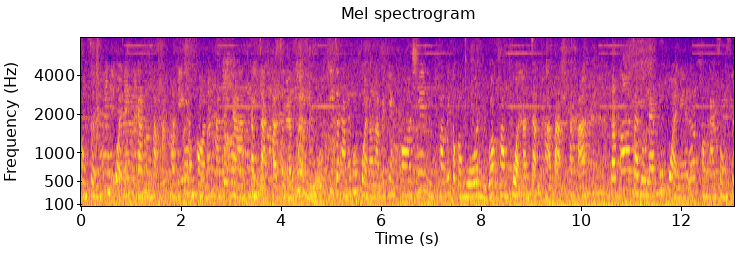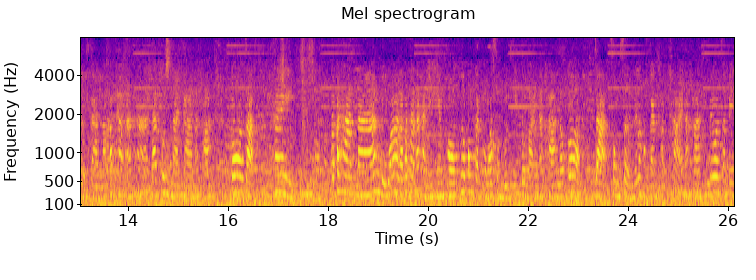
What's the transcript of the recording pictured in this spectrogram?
ส่งเสริมให้ผู้ป่วยได้มีการนอนหลับพักผ่อนที่เพียงพอนะคะ โดยการกำจัดปัจจัยกระตุ้นที่จะทำให้ผู้ป่วยนอนหลับไม่เพียงพอ เช่น ความวิตกกังวล หรือว่าความปวดหลังจากผ่าตัดนะคะ แล้วก็จะ ดูแลผู้ป่วยในเรื่องของการส่งเสริมการรับประทานอาหารด้านโภชนาการนะคะ ก็จะให้รับประทานน้ำหรือว่ารับประทานอาหารอย่างเพียงพอเพื่อป้องกันภาวะสมดุลอิเล็กโทรไลต์นะคะ แล้วก็จะส่งเสริมในเรื่องของการขับถ่ายนะคะ ไม่ว่าจะเป็น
